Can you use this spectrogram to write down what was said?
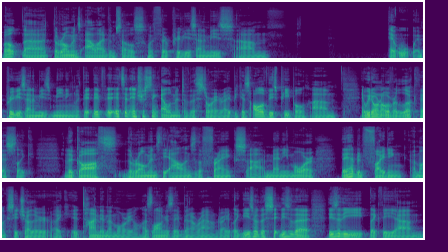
Well, uh, the Romans allied themselves with their previous enemies. Um, it, previous enemies meaning like they, they've, it's an interesting element of this story, right? Because all of these people, um, and we don't want to overlook this, like the Goths, the Romans, the Alans, the Franks, uh, many more. They had been fighting amongst each other like time immemorial, as long as they've been around, right? Like these are the these are the these are the like the um,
